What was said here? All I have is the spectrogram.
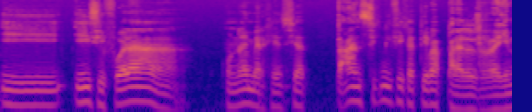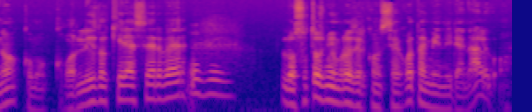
Y, y si fuera una emergencia tan significativa para el reino como Corlys lo quiere hacer ver, los otros miembros del consejo también dirían algo,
